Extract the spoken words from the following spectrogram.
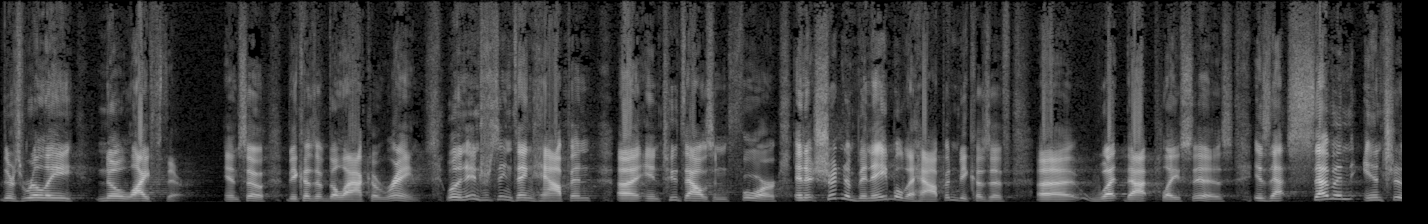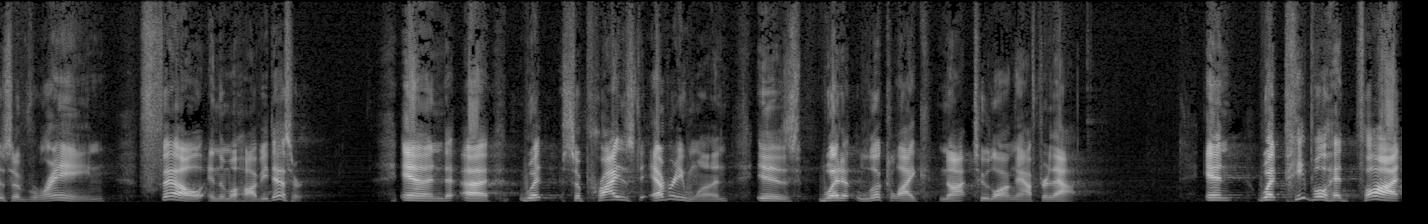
there's really no life there. And so, because of the lack of rain. Well, an interesting thing happened uh, in 2004, and it shouldn't have been able to happen because of uh, what that place is, is that seven inches of rain fell in the Mojave Desert. And uh, what surprised everyone is what it looked like not too long after that. And what people had thought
